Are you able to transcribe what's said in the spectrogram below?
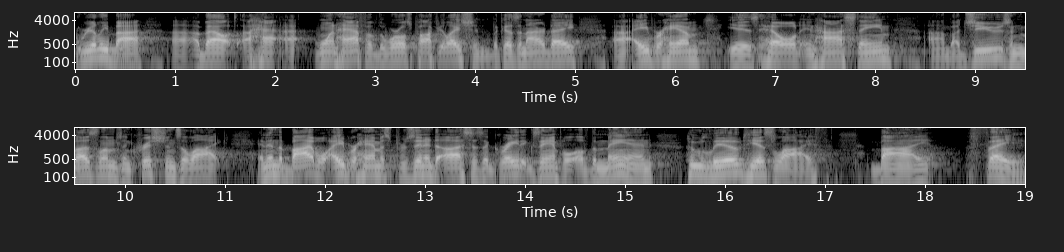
really by uh, about ha- uh, one half of the world's population because in our day, uh, Abraham is held in high esteem um, by Jews and Muslims and Christians alike. And in the Bible, Abraham is presented to us as a great example of the man who lived his life by faith.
